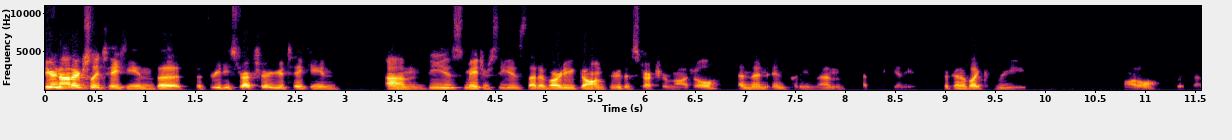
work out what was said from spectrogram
you're not actually taking the, the 3D structure, you're taking um, these matrices that have already gone through the structure module and then inputting them at the beginning. to kind of like re-model. With them.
